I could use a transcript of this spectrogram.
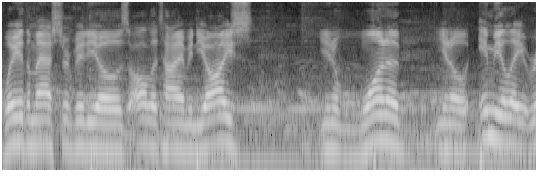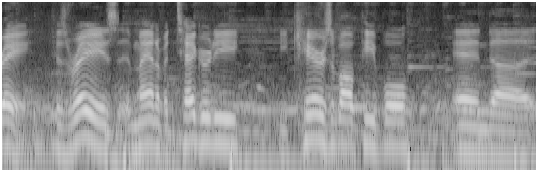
Way of the Master videos all the time, and you always, you know, want to you know emulate Ray because Ray is a man of integrity he cares about people, and uh,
